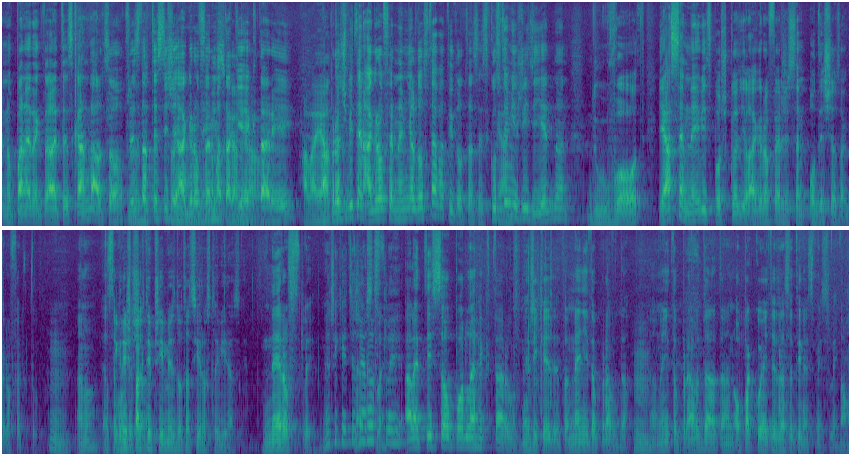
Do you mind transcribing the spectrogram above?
no pane rektor, ale to je skandál, co? Představte no, si, že Agrofer má taky hektary. Ale já a proč to... by ten Agrofer neměl dostávat ty dotace? Zkuste já... mi říct jeden důvod. Já jsem nejvíc poškodil Agrofer, že jsem odešel z Agrofertu. Hmm. Ano, já jsem I když odešel. pak ty příjmy z dotací rostly výrazně. Nerostly. Neříkejte, Nerostly. že rostly, ale ty jsou podle hektaru. Neříkejte to, není to pravda. Hmm. No, není to pravda, ten opakujete zase ty nesmysly. No,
